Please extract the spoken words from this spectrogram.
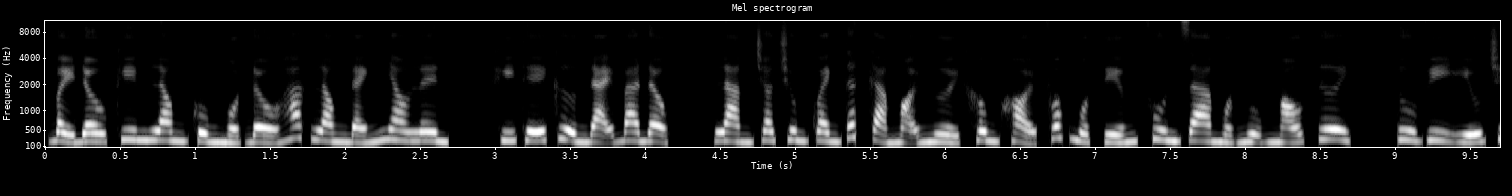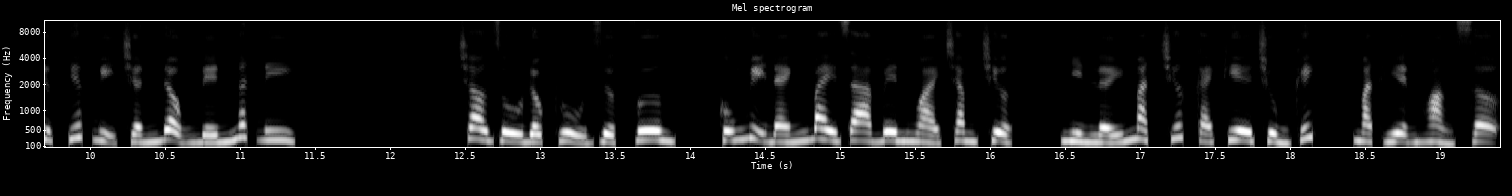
bảy đầu kim long cùng một đầu hắc long đánh nhau lên, khí thế cường đại ba động, làm cho chung quanh tất cả mọi người không khỏi phốc một tiếng phun ra một ngụm máu tươi, tu vi yếu trực tiếp bị chấn động đến ngất đi. Cho dù độc thủ dược vương, cũng bị đánh bay ra bên ngoài trăm trượng, nhìn lấy mặt trước cái kia trùng kích, mặt hiện hoảng sợ.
